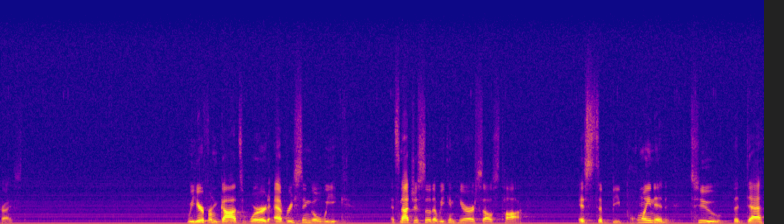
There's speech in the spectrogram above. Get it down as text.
Christ. We hear from God's word every single week. It's not just so that we can hear ourselves talk, it's to be pointed to the death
